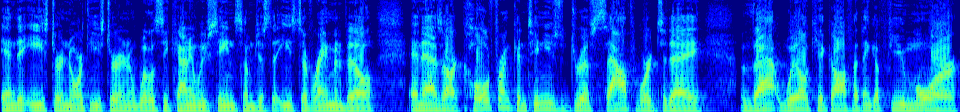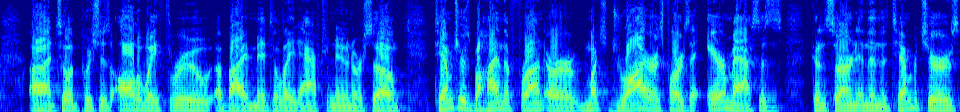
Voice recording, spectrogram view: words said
into eastern, northeastern, and Willacy County. We've seen some just the east of Raymondville. And as our cold front continues to drift southward today, that will kick off, I think, a few more uh, until it pushes all the way through uh, by mid to late afternoon or so. Temperatures behind the front are much drier as far as the air mass is concerned, and then the temperatures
